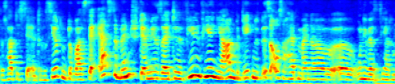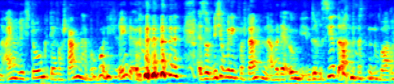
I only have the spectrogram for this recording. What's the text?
Das hat dich sehr interessiert und du warst der erste Mensch, der mir seit äh, vielen, vielen Jahren begegnet ist, außerhalb meiner äh, universitären Einrichtung, der verstanden hat, wovon ich rede. also nicht unbedingt verstanden, aber der irgendwie interessiert daran war.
